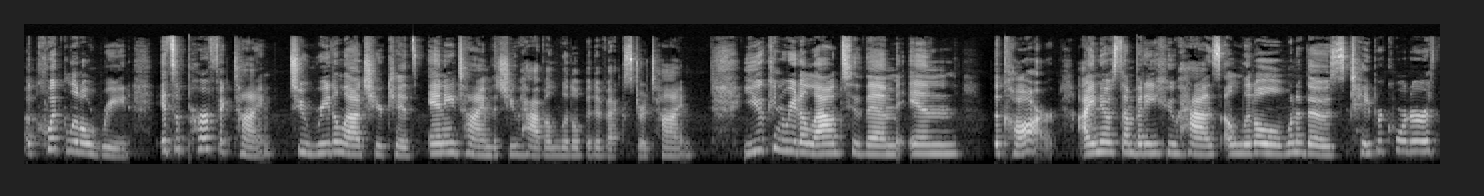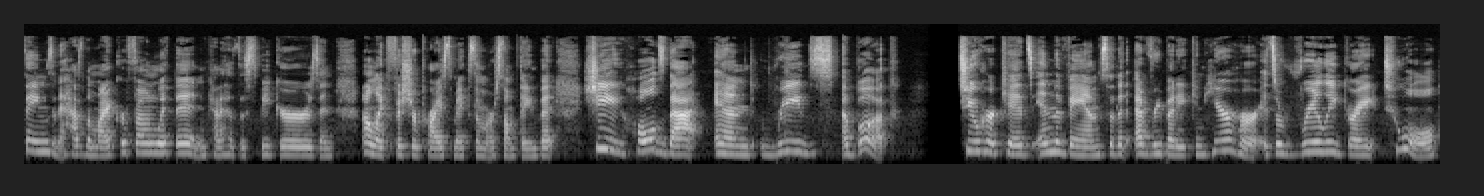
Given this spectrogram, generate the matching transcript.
a quick little read. It's a perfect time to read aloud to your kids anytime that you have a little bit of extra time. You can read aloud to them in the car. I know somebody who has a little one of those tape recorder things and it has the microphone with it and kind of has the speakers and I don't know, like Fisher Price makes them or something, but she holds that and reads a book to her kids in the van so that everybody can hear her. It's a really great tool.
